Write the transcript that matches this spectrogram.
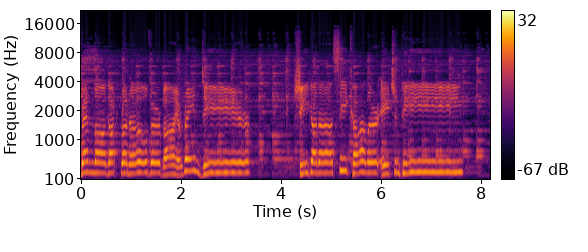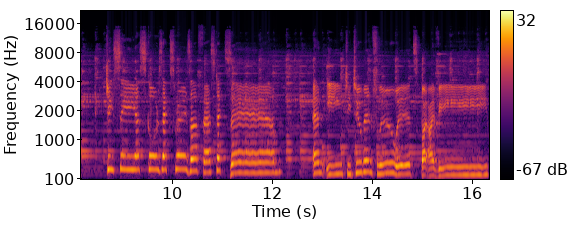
Grandma got run over by a reindeer. She got a C collar H and P. GCS scores X-rays a fast exam. And ET tube and fluids by IV.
